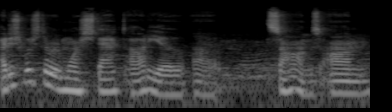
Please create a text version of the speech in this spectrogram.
I just wish there were more stacked audio uh, songs on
